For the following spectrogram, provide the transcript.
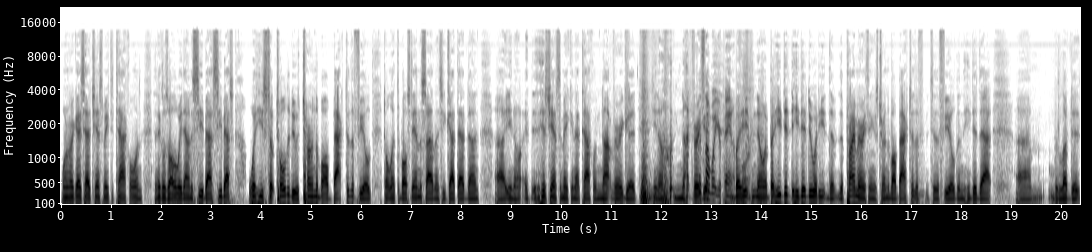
one of our guys had a chance to make the tackle, and then it goes all the way down to Seabass. Seabass, what he's to- told to do is turn the ball back to the field. Don't let the ball stay on the sidelines. He got that done. Uh, you know, his chance of making that tackle not very good. You know, not very That's good. not what you're paying him but for. He, no, but he did. He did do what he. The, the primary thing is turn the ball back to the to the field, and he did that. Um, would love to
